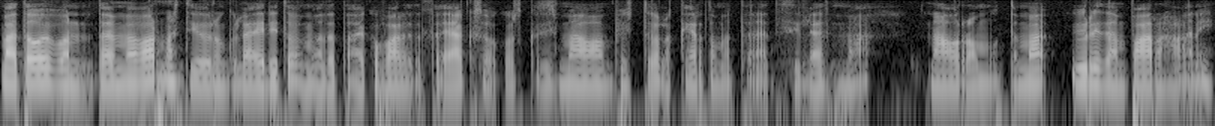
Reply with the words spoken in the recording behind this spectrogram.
mä toivon, tai mä varmasti joudun kyllä editoimaan tätä aika paljon tätä jaksoa, koska siis mä vaan pystyn olla kertomatta näitä silleen, että mä nauran, mutta mä yritän parhaani.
